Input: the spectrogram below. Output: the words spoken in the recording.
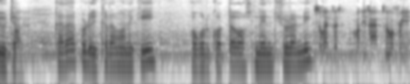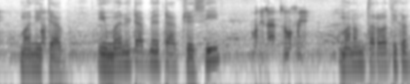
you tab కదా ఇప్పుడు ఇక్కడ మనకి ఒకటి కొత్తగా వస్తుంది ఏంటి చూడండి? Money tab. ఈ మనీ ట్యాబ్ మీద ట్యాప్ చేసి మనం తర్వాత ఇక్కడ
